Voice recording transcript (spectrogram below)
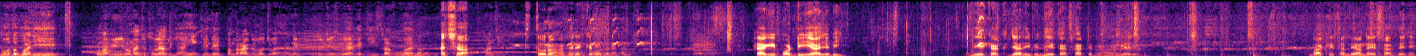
ਦੁੱਧ ਭਾਜੀ ਉਹਨਾਂ ਵੀਰ ਹੋਣਾ ਜਿੱਥੋਂ ਲਿਆਂਦੀਆਂ ਸੀ ਕਹਿੰਦੇ 15 ਕਿਲੋ ਚ ਨੇ ਦੂਜੇ ਸੂਏ ਕੇ ਤੀਸਰਾ ਸੂਆ ਇਹਦਾ। ਅੱਛਾ। ਹਾਂਜੀ। ਤੋਰੋ ਹਾਂ ਫਿਰ ਇੱਕ ਵਾਰੀ। ਹੈਗੀ ਭੋਡੀ ਆ ਜਿਹੜੀ। ਇਹਦੀ ਇੱਕ ਅੱਖ ਜਿਆਦੀ ਬਿੱਲੀ ਇੱਕ ਅੱਖ ਘੱਟ ਬਿੱਲੀ ਆ ਜਿਹੜੀ। ਬਾਕੀ ਥੱਲੇ ਹੁੰਦੇ ਸਾਦੇ ਜੇ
